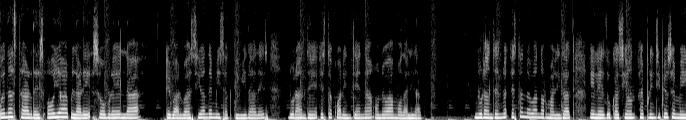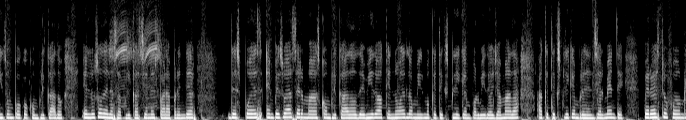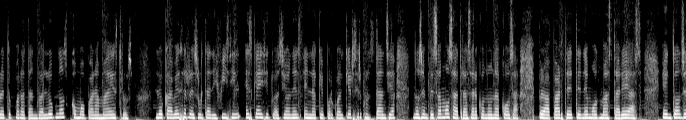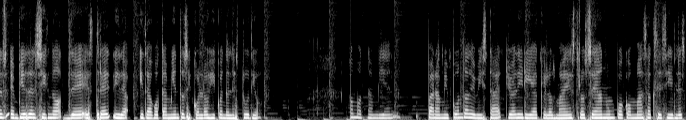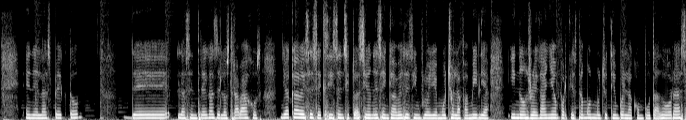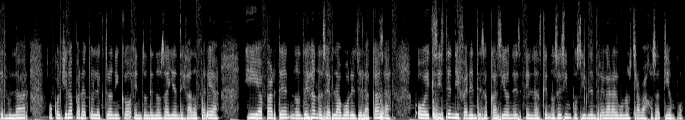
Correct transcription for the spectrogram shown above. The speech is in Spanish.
Buenas tardes, hoy hablaré sobre la evaluación de mis actividades durante esta cuarentena o nueva modalidad. Durante esta nueva normalidad en la educación, al principio se me hizo un poco complicado el uso de las aplicaciones para aprender, Después empezó a ser más complicado debido a que no es lo mismo que te expliquen por videollamada a que te expliquen presencialmente, pero esto fue un reto para tanto alumnos como para maestros. Lo que a veces resulta difícil es que hay situaciones en las que por cualquier circunstancia nos empezamos a atrasar con una cosa, pero aparte tenemos más tareas. Entonces empieza el signo de estrés y de, y de agotamiento psicológico en el estudio como también para mi punto de vista yo diría que los maestros sean un poco más accesibles en el aspecto de las entregas de los trabajos, ya que a veces existen situaciones en que a veces influye mucho la familia y nos regañan porque estamos mucho tiempo en la computadora, celular o cualquier aparato electrónico en donde nos hayan dejado tarea y aparte nos dejan hacer labores de la casa o existen diferentes ocasiones en las que nos es imposible entregar algunos trabajos a tiempo.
